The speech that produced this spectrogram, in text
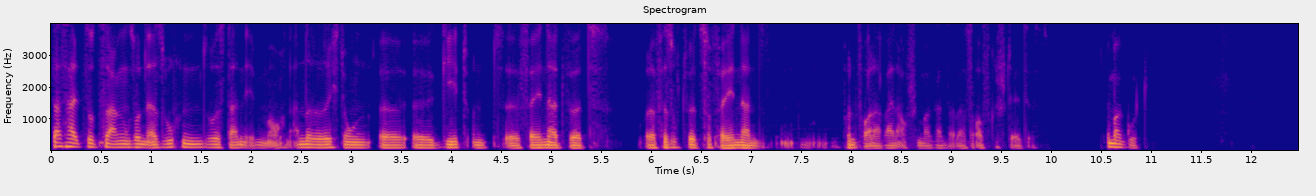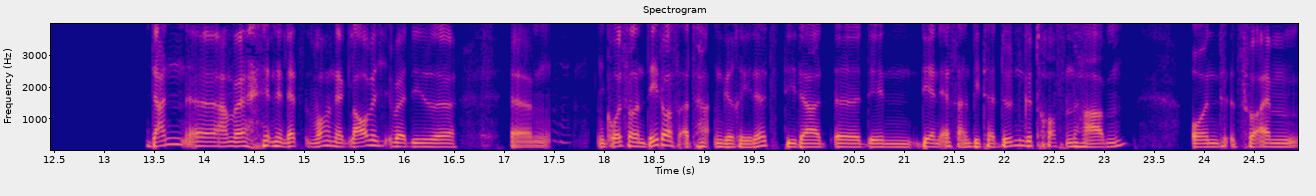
Das halt sozusagen so ein Ersuchen, so es dann eben auch in andere Richtungen äh, äh, geht und äh, verhindert wird, oder versucht wird zu verhindern, von vornherein auch schon mal ganz anders aufgestellt ist. Immer gut. Dann äh, haben wir in den letzten Wochen ja, glaube ich, über diese ähm, größeren DDoS-Attacken geredet, die da äh, den DNS-Anbieter Dünn getroffen haben und zu einem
